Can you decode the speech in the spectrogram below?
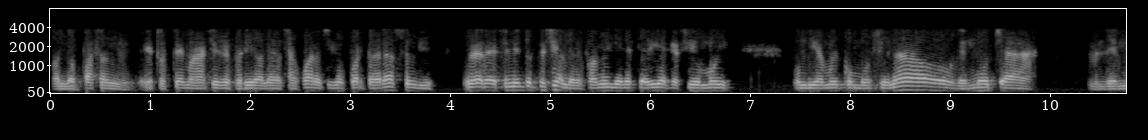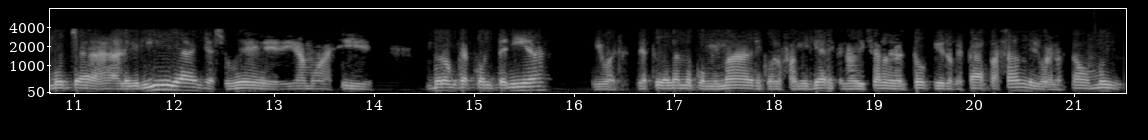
cuando pasan estos temas así referidos a la de San Juan. Así que un fuerte abrazo y un agradecimiento especial de la familia en este día que ha sido muy un día muy conmocionado, de mucha de mucha alegría y a su vez, digamos así, bronca contenida. Y bueno, ya estoy hablando con mi madre, con los familiares que nos avisaron el toque de lo que estaba pasando y bueno, estamos muy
